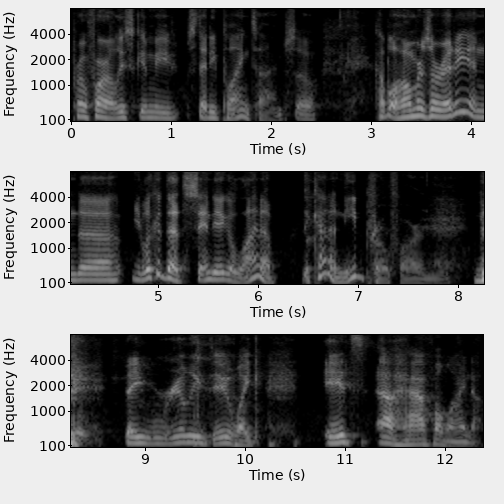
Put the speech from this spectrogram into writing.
Profar at least give me steady playing time. So a couple homers already, and uh, you look at that San Diego lineup; they kind of need Profar in there. they really do. Like it's a half a lineup.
